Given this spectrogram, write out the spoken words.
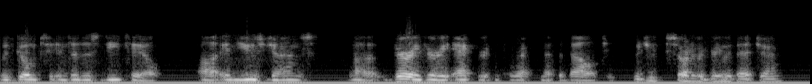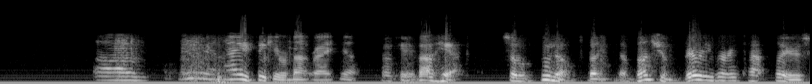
would go to, into this detail uh, and use John's uh, very, very accurate and correct methodology. Would you sort of agree with that, John? Um, I think you're about right. Yeah. Okay, about half. So who knows? But a bunch of very, very top players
